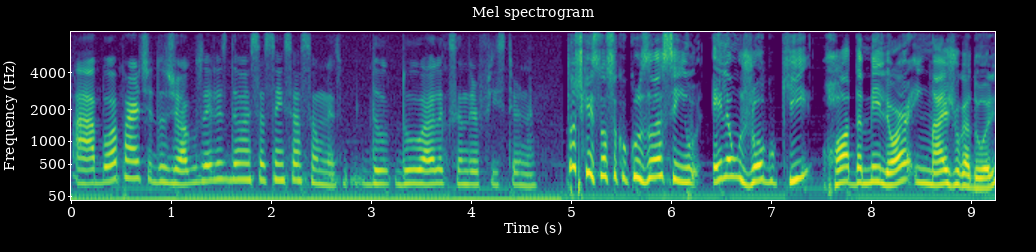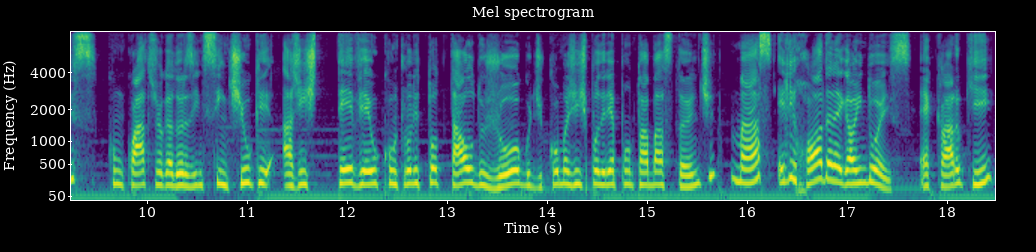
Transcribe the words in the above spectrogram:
A boa parte dos jogos eles dão essa sensação mesmo, do, do Alexander Fister, né? Então acho que essa nossa conclusão é assim: ele é um jogo que roda melhor em mais jogadores. Com quatro jogadores, a gente sentiu que a gente teve aí o controle total do jogo, de como a gente poderia pontuar bastante, mas ele roda legal em dois. É claro que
